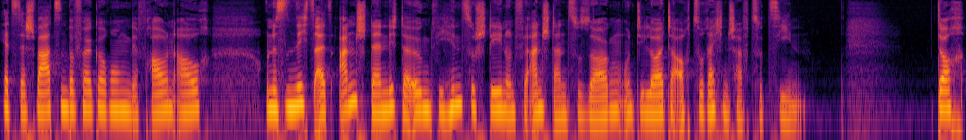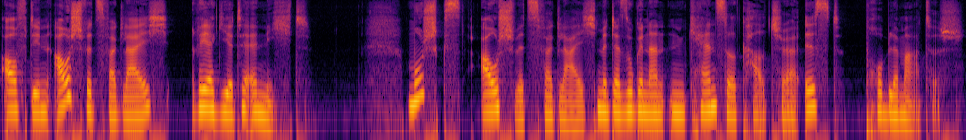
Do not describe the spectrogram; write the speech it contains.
jetzt der schwarzen Bevölkerung, der Frauen auch. Und es ist nichts als anständig, da irgendwie hinzustehen und für Anstand zu sorgen und die Leute auch zur Rechenschaft zu ziehen. Doch auf den Auschwitz-Vergleich reagierte er nicht. Muschks Auschwitz-Vergleich mit der sogenannten Cancel Culture ist problematisch.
